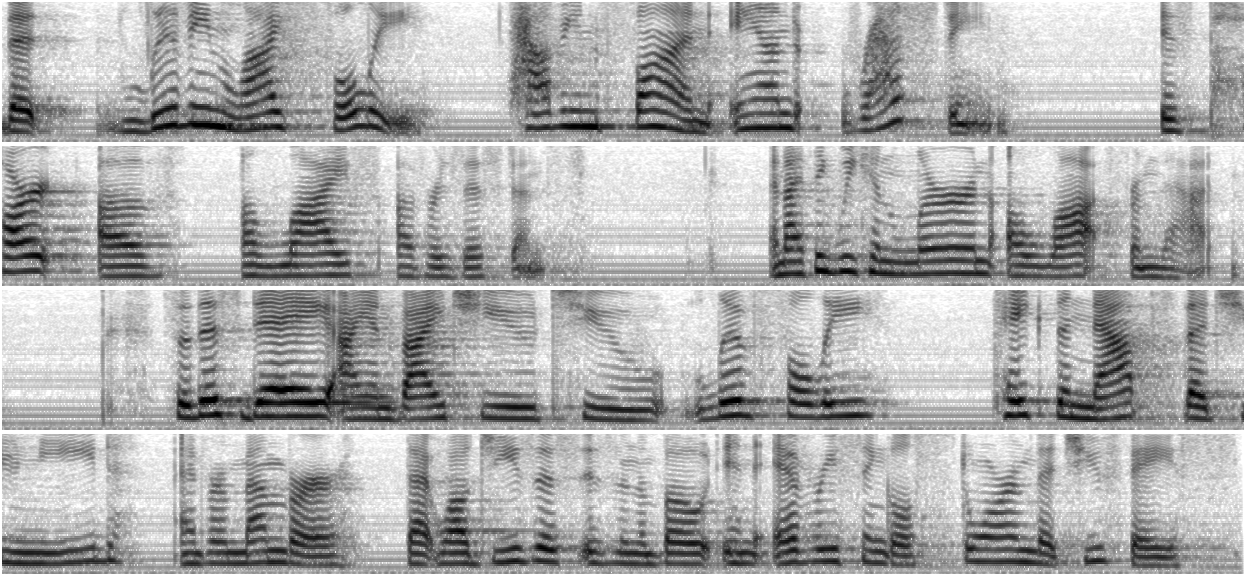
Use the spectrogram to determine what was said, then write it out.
that living life fully, having fun, and resting is part of a life of resistance. And I think we can learn a lot from that. So, this day, I invite you to live fully, take the naps that you need, and remember that while Jesus is in the boat in every single storm that you face,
